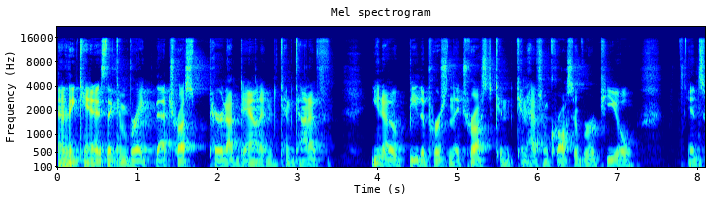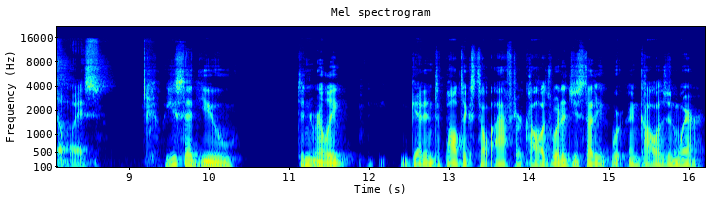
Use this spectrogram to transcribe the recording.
And I think candidates that can break that trust paradigm down and can kind of you know, be the person they trust can can have some crossover appeal in some ways. You said you didn't really get into politics till after college. What did you study in college and where?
